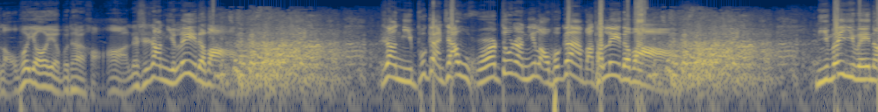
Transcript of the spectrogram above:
老婆腰也不太好啊，那是让你累的吧？让你不干家务活都让你老婆干，把她累的吧？你们以为呢？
